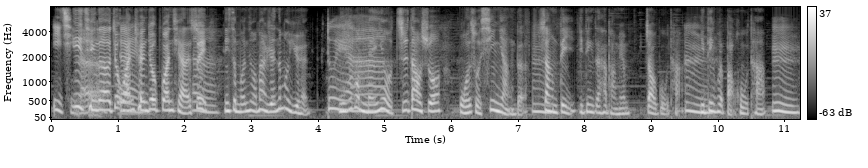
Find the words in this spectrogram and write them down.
疫情，疫情呢就完全就关起来了。所以你怎么你怎么办？人那么远，对、啊，你如果没有知道说我所信仰的上帝一定在他旁边。照顾他，嗯，一定会保护他，嗯，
